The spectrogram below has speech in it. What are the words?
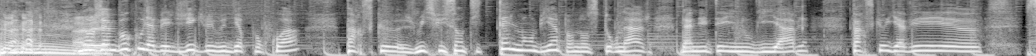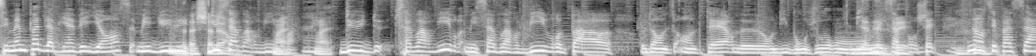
non, Allez. j'aime beaucoup la Belgique, je vais vous dire pourquoi. Parce que je m'y suis sentie tellement bien pendant ce tournage d'un été inoubliable. Parce qu'il y avait. euh, c'est même pas de la bienveillance, mais du, savoir-vivre. Ouais, ouais. Du savoir-vivre, mais savoir-vivre pas euh, dans, en termes, euh, on dit bonjour, on Bien met sa fourchette. Non, c'est pas ça.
